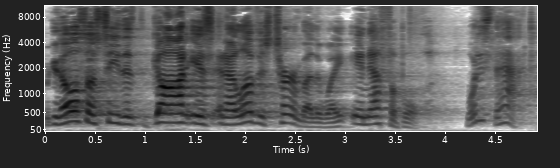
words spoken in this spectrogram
We can also see that God is, and I love this term, by the way, ineffable. What is that?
